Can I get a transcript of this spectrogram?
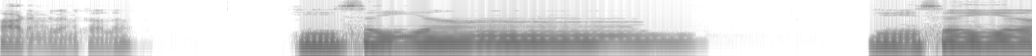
పాడండి వెనకాల. ఏసయ్యా ఏసయ్యా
